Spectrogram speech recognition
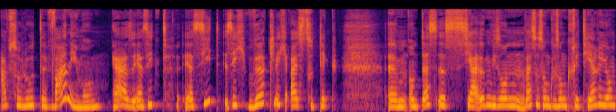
absolute Wahrnehmung. Ja, also er sieht, er sieht sich wirklich als zu dick. Ähm, und das ist ja irgendwie so ein, weißt du, so ein, so ein Kriterium,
